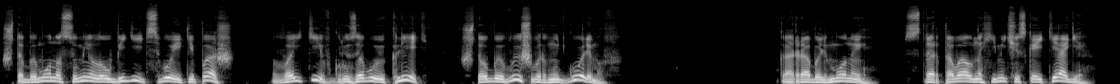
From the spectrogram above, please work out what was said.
чтобы Мона сумела убедить свой экипаж войти в грузовую клеть, чтобы вышвырнуть големов. Корабль Моны стартовал на химической тяге.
